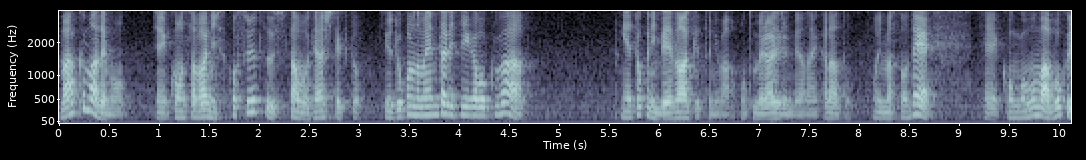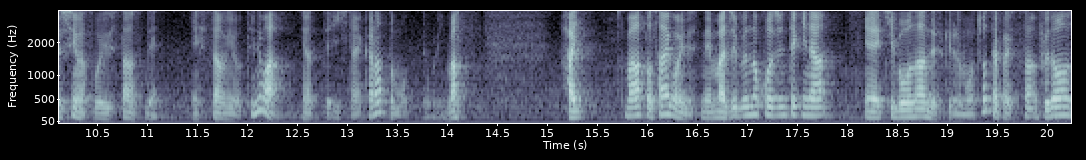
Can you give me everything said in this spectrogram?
まあ、あくまでもコンサバに少しずつ資産を増やしていくというところのメンタリティーが僕は特にベーマーケットには求められるんではないかなと思いますので今後もまあ僕自身はそういうスタンスで資産運用というのはやっていきたいかなと思っております。はい、まあ、あと最後にですね、まあ、自分の個人的な希望なんですけれどもちょっとやっぱり不動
